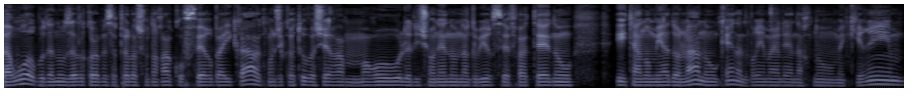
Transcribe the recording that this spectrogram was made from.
ואמרו רבותינו ז"ל, כל המספר לשון הרע כופר בעיקר, כמו שכתוב אשר אמרו ללשוננו נגביר שפתנו, איתנו מיד עולנו, כן, הדברים האלה אנחנו מכירים.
